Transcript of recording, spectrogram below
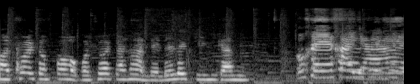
มาช่วยกันปอกมาช่วยกันหั่นเดี๋ยวได้ได้กินกัน โอเคค่ะยาย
